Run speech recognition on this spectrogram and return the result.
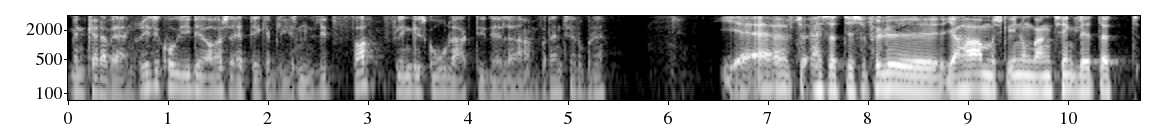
Men kan der være en risiko i det også, at det kan blive sådan lidt for flinke skoleagtigt, eller hvordan ser du på det? Ja, altså det er selvfølgelig, jeg har måske nogle gange tænkt lidt, at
